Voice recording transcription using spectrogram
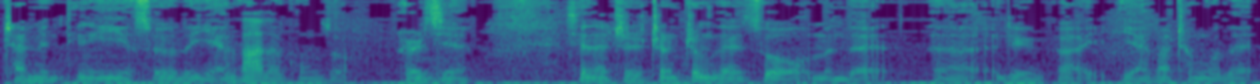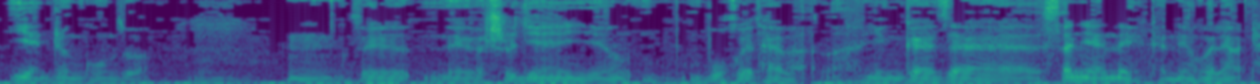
产品定义、所有的研发的工作，而且现在是正正在做我们的呃这个研发成果的验证工作。嗯嗯，所以那个时间已经不会太晚了，应该在三年内肯定会量产。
